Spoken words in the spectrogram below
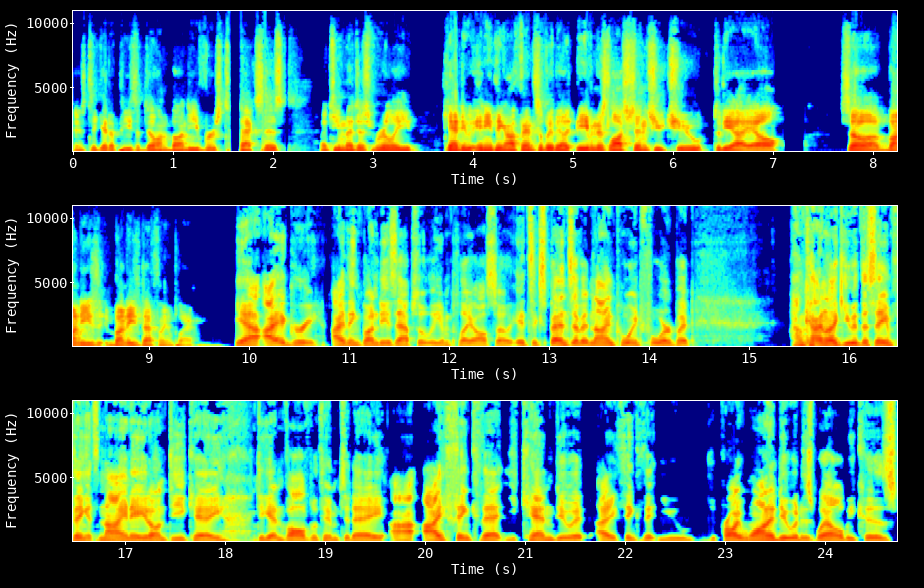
is to get a piece of Dylan Bundy versus Texas, a team that just really can't do anything offensively. They even just lost Shin-Soo Choo to the IL. So uh, Bundy's Bundy's definitely in play. Yeah, I agree. I think Bundy is absolutely in play also. It's expensive at 9.4, but I'm kind of like you with the same thing. It's 9 8 on DK to get involved with him today. I, I think that you can do it. I think that you, you probably want to do it as well because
